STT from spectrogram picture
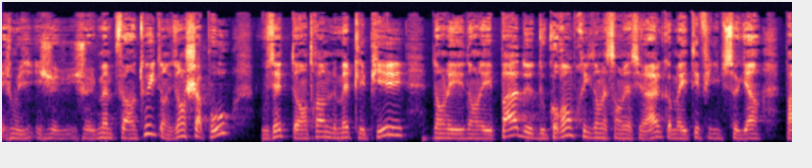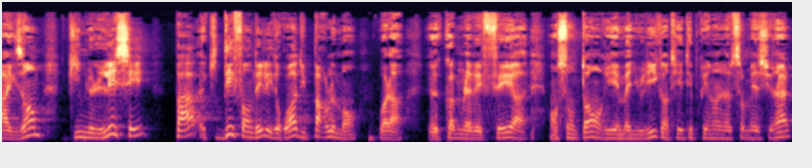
Et je, je, même fait un tweet en disant chapeau, vous êtes en train de mettre les pieds dans les, pas de, de grands présidents de l'Assemblée nationale, comme a été Philippe Seguin, par exemple, qui ne laissait pas, qui défendait les droits du Parlement. Voilà, euh, comme l'avait fait euh, en son temps Henri Emmanueli quand il était président de l'Assemblée nationale,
